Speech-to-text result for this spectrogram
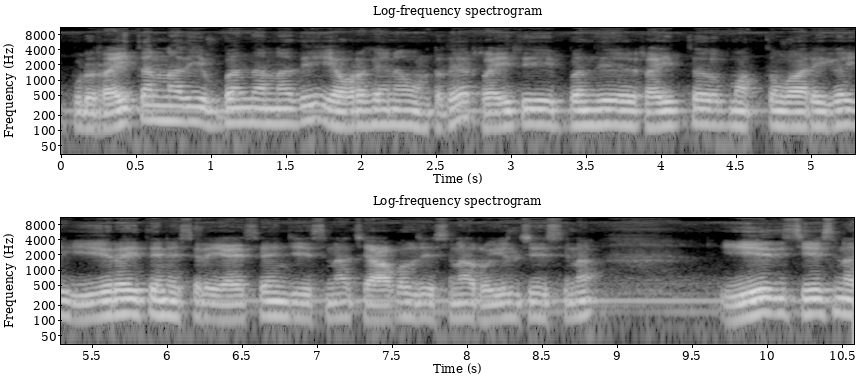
ఇప్పుడు రైతు అన్నది ఇబ్బంది అన్నది ఎవరికైనా ఉంటుంది. రైతు ఇబ్బంది రైతు మొత్తం వారీగా ఏ రైతు అయినా సరే వ్యవసాయం చేసినా చేపలు చేసినా రొయ్యలు చేసినా ఏది చేసినా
